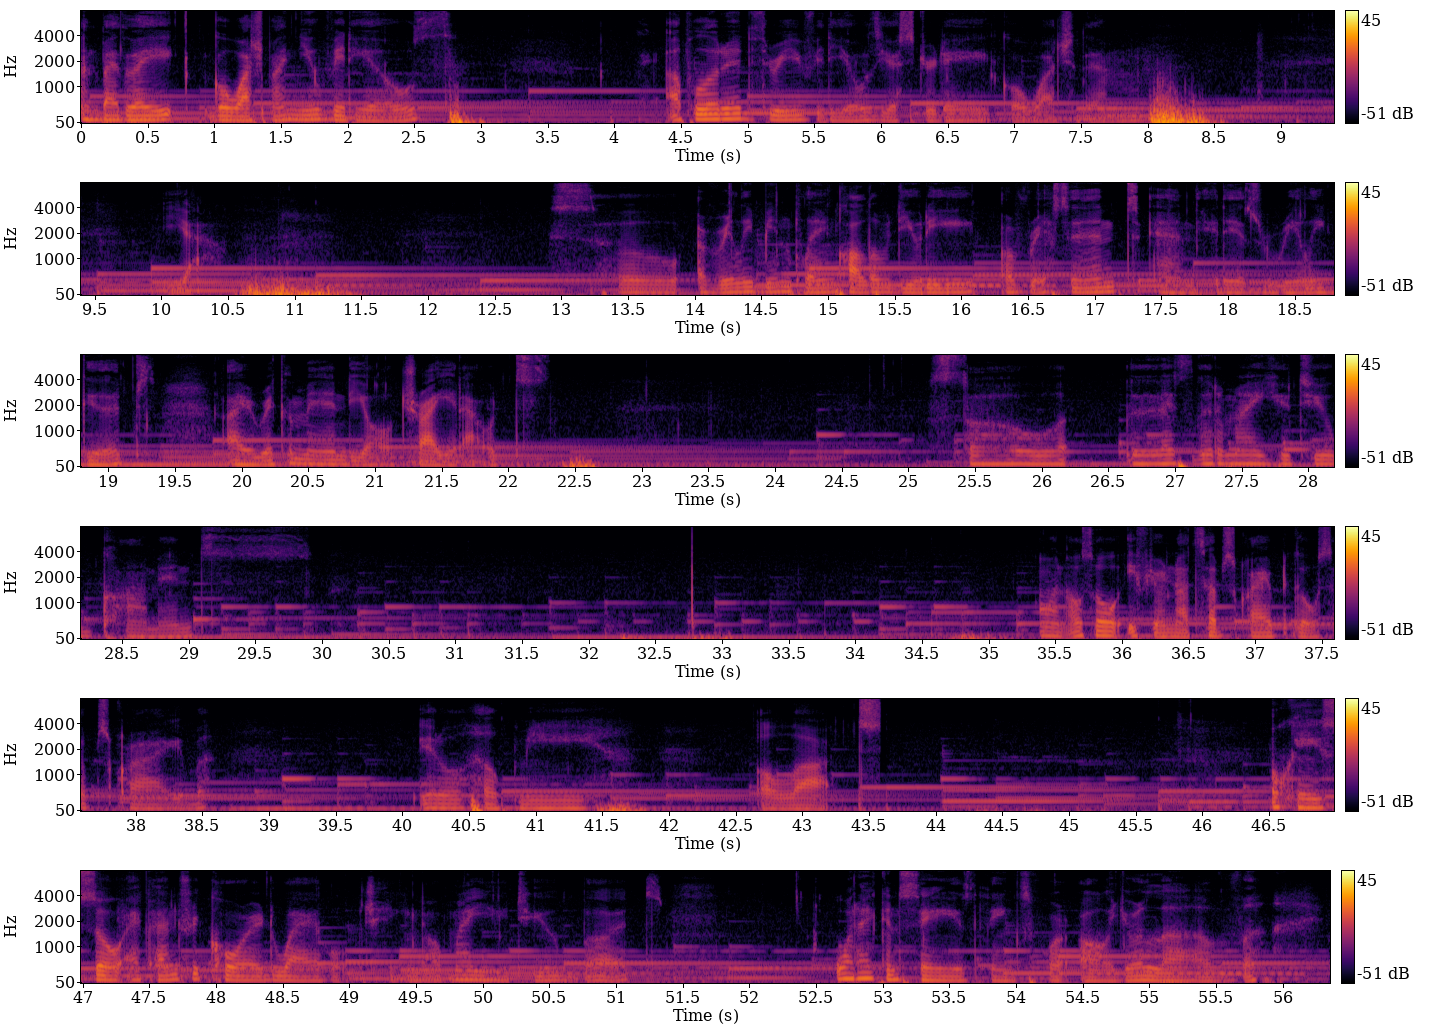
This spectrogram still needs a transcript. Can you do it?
And by the way, go watch my new videos. I uploaded three videos yesterday. Go watch them yeah. So I've really been playing Call of Duty of recent and it is really good. I recommend y'all try it out. So let's go to my YouTube comments. Oh, and also, if you're not subscribed, go subscribe it'll help me a lot. Okay, so I can't record while checking out my YouTube, but what I can say is thanks for all your love.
